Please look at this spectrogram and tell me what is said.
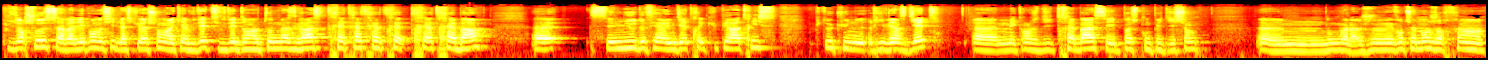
plusieurs choses. Ça va dépendre aussi de la situation dans laquelle vous êtes. Si vous êtes dans un taux de masse grasse très très très très très très bas, c'est mieux de faire une diète récupératrice plutôt qu'une reverse diète. mais quand je dis très bas, c'est post-compétition. donc voilà, éventuellement, je referai un,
